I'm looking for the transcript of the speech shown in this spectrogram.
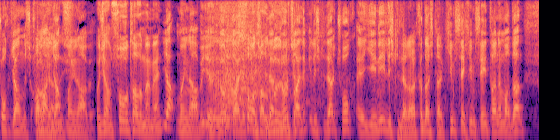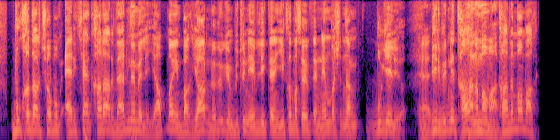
çok yanlış. Çok Aman yanlış. yapmayın abi. Hocam soğutalım hemen. Yapmayın abi. 4 aylık Soğutalım, ilişkiler, buyurun 4 hocam. aylık ilişkiler çok e, yeni ilişkiler arkadaşlar. Kimse kimseyi tanımadan bu kadar çabuk erken karar vermemeli. Yapmayın. Bak yarın öbür gün bütün evliliklerin yıkılma sebeplerinin en başından bu geliyor. Evet. Birbirini tan- Tanımamak. Tanımamak.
